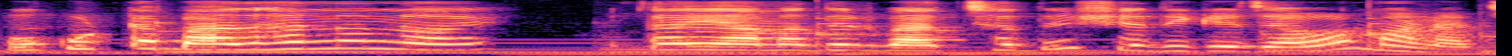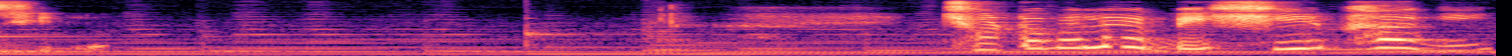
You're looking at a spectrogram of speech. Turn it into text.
পুকুরটা বাঁধানো নয়, তাই আমাদের বাচ্চাদের সেদিকে যাওয়া মানা ছিল। ছোটবেলায় বেশিরভাগই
